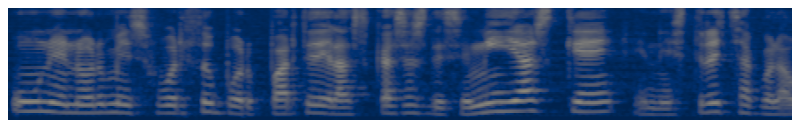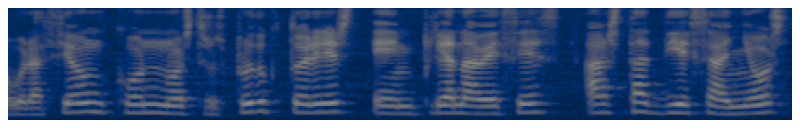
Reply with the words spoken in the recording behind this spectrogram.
un enorme esfuerzo por parte de las casas de semillas que, en estrecha colaboración con nuestros productores, emplean a veces hasta 10 años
